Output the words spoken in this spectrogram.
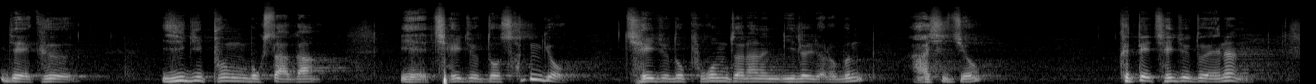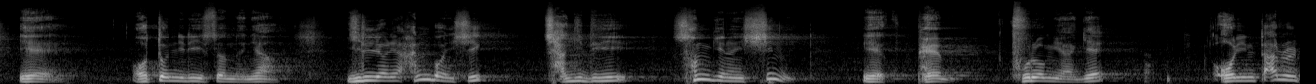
이제 그 이기풍 목사가 예, 제주도 선교, 제주도 복음 전하는 일을 여러분 아시죠? 그때 제주도에는 예, 어떤 일이 있었느냐? 1년에 한 번씩 자기들이 섬기는 신, 예, 뱀, 구렁이에게 어린 딸을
